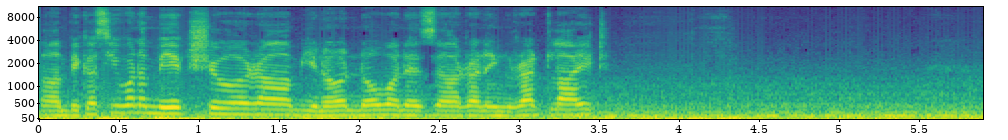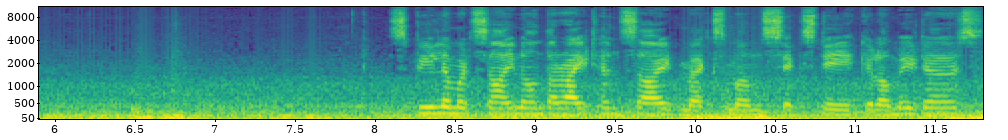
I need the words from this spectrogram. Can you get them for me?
um, because you want to make sure um, you know no one is uh, running red light. Speed limit sign on the right hand side maximum 60 kilometers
